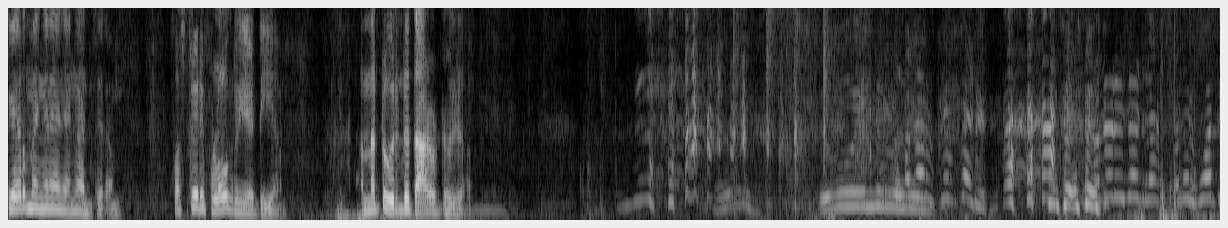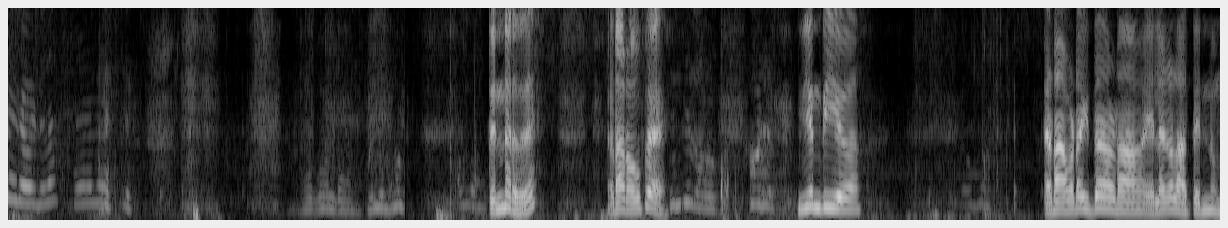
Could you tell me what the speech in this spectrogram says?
കയറുന്ന എങ്ങനെയാ ഞാൻ കാണിച്ചു തരാം. ഫസ്റ്റ് ഒരു ഫ്ലോ ക്രിയേറ്റ് ചെയ്യാം. എന്നിട്ട് ഉരുണ്ട് താഴോട്ട് വീഴാം. തിന്നരുത്. എടാ റൗഫേ നീ എന്ത് ചെയ്യുക എടാ അവിടെ ഇതാടാ ഇലകളാ തെന്നും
